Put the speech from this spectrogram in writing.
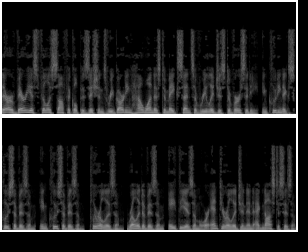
There are various philosophical positions regarding how one is to make sense of religious diversity, including exclusivism, inclusivism, pluralism, relativism, atheism or antireligion and agnosticism.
